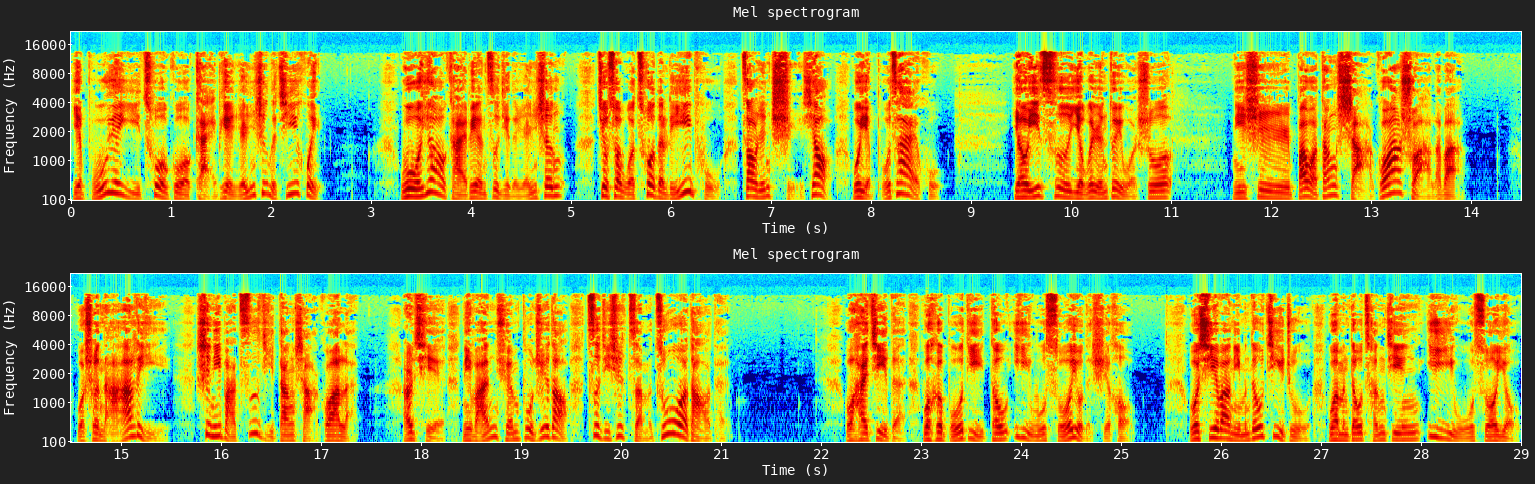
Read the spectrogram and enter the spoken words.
也不愿意错过改变人生的机会。我要改变自己的人生，就算我错的离谱，遭人耻笑，我也不在乎。有一次，有个人对我说：“你是把我当傻瓜耍了吧？”我说：“哪里是你把自己当傻瓜了？而且你完全不知道自己是怎么做到的。”我还记得我和伯蒂都一无所有的时候，我希望你们都记住，我们都曾经一无所有。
